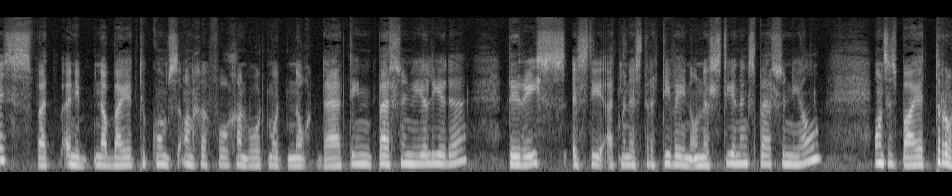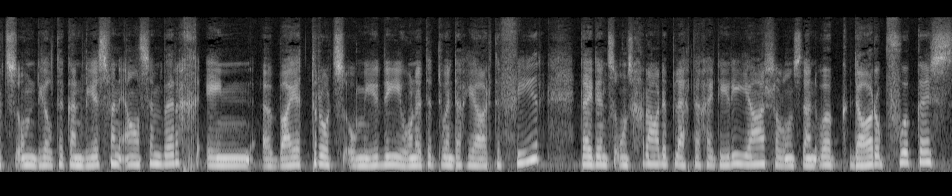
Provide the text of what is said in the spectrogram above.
is wat in die nabye toekoms aangevolg gaan word met nog 13 personeellede. Die res is die administratiewe en ondersteuningspersoneel. Ons is baie trots om deel te kan wees van Elsenburg en uh, baie trots om hierdie 120 jaar te vier. Tydens ons gradeplegtigheid hierdie jaar sal ons dan ook daarop fokus.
